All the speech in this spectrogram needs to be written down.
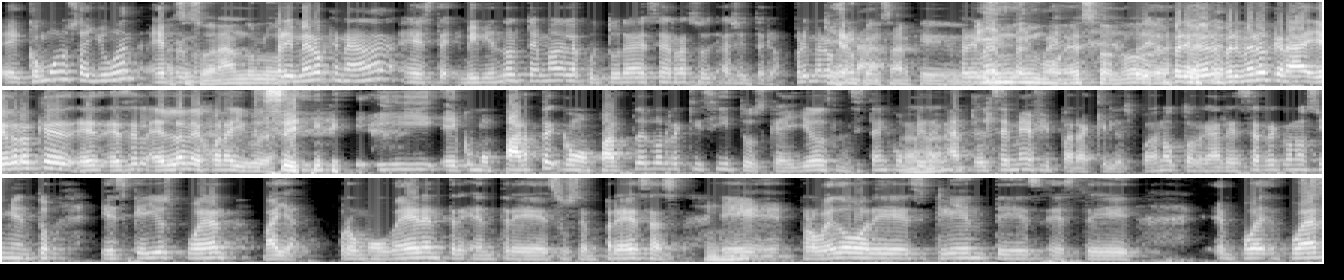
Eh, ¿Cómo nos ayudan? Eh, asesorándolos. Primero que nada, este, viviendo el tema de la cultura de ser a su, a su interior. Primero Quiero que nada. pensar que Primero- mínimo eso, ¿no? Pri- Primero, primero que nada, yo creo que es, es el- es la mejor ayuda. Sí. Y eh, como, parte, como parte de los requisitos que ellos necesitan cumplir Ajá. ante el CEMEFI para que les puedan otorgar ese reconocimiento, es que ellos puedan, vaya, promover entre, entre sus empresas, eh, proveedores, clientes, este puedan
